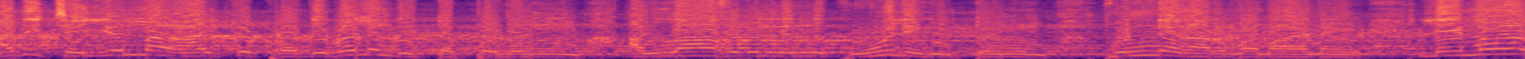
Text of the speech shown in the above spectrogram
അത് ചെയ്യുന്ന ആൾക്ക് പ്രതിഫലം കിട്ടപ്പെടും. അള്ളാഹുവിൽ നിന്ന് കൂലി കിട്ടും. പുണ്യകർമ്മമാണ്. ലിമാ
